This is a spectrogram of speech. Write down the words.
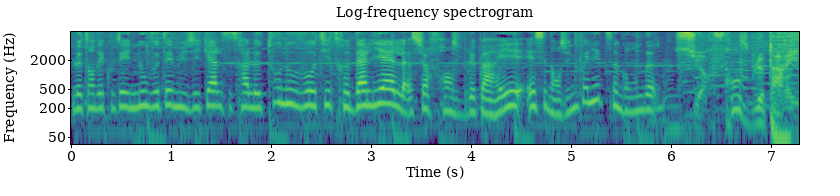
Le temps d'écouter une nouveauté musicale, ce sera le tout nouveau titre d'Aliel sur France Bleu Paris, et c'est dans une poignée de secondes. Sur France Bleu Paris.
